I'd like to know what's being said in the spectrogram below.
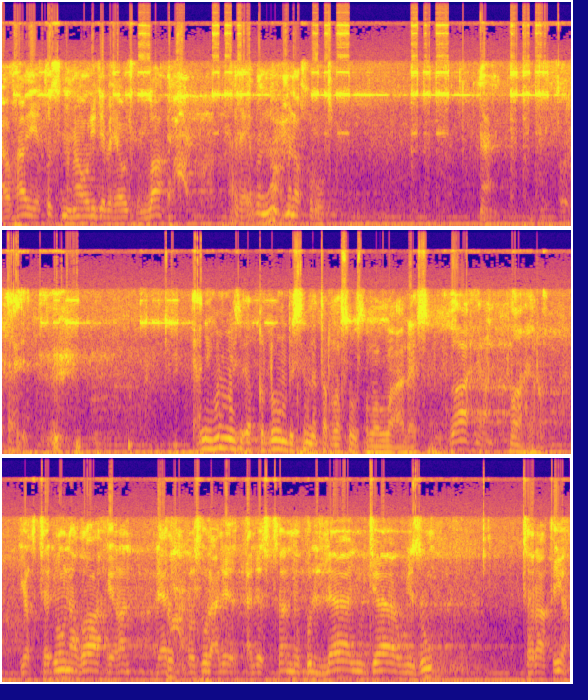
أو هذه قسمة ما أريد بها وجه الله. هذا أيضا نوع من الخروج. نعم. يعني هم يقرون بسنة الرسول صلى الله عليه وسلم. ظاهرا. ظاهرا. يقتدون ظاهرا لكن الرسول عليه الصلاة والسلام يقول لا يجاوز تراقيهم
